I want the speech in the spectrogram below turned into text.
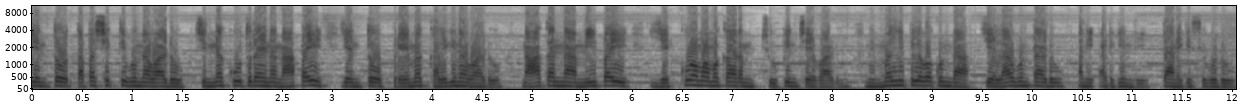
ఎంతో తపశక్తి ఉన్నవాడు. చిన్న కూతురైన నాపై ఎంతో ప్రేమ కలిగినవాడు. నాకన్నా మీపై ఎక్కువ మమకారం చూపించేవాడు. మిమ్మల్ని పిలవకుండా ఎలా ఉంటాడు? అని అడిగింది. దానికి శివుడు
